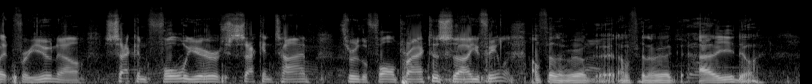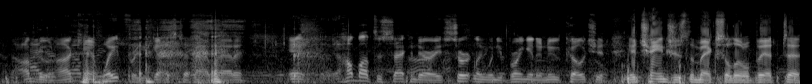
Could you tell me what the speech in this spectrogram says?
it for you now? Second full year, second time through the fall practice. How you feeling? I'm feeling real good. I'm feeling real good. How are you doing? I'm doing. I can't wait for you guys to have at it. And how about the secondary? Certainly, when you bring in a new coach, it, it changes the mix a little bit. Uh,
